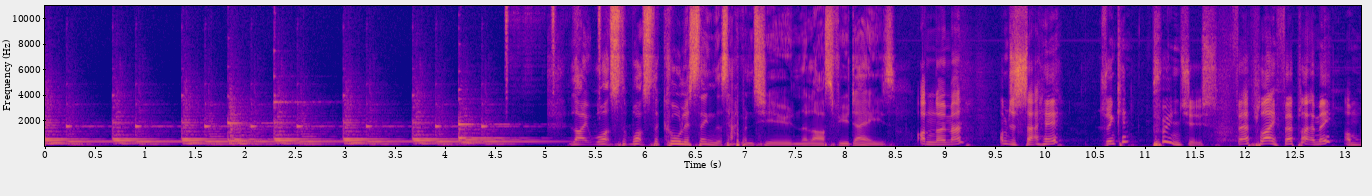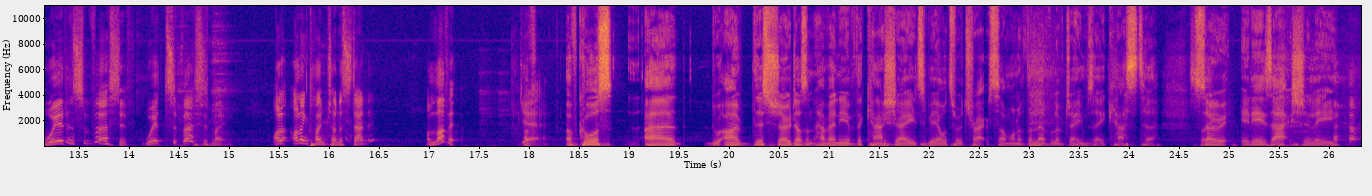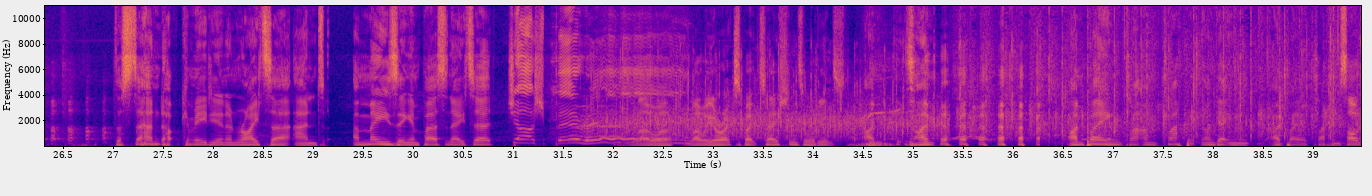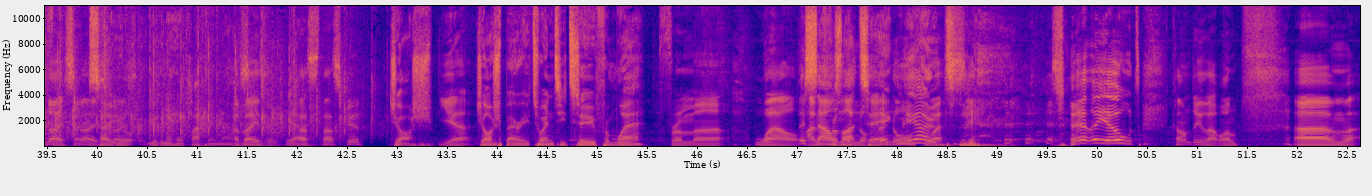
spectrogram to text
Like, what's the what's the coolest thing that's happened to you in the last few days? I don't know, man. I'm just sat here drinking prune juice. Fair play. Fair play to me. I'm weird and subversive. Weird and subversive, mate. I, I don't claim to understand it. I love it. Yeah. Of course, uh, I, this show doesn't have any of the cachet to be able to attract someone of the level of James A. Acaster. So See. it is actually the stand-up comedian and writer and amazing impersonator, Josh Berry. Lower, lower your expectations, audience. I'm, I'm, I'm playing. Cla- I'm clapping. I'm getting. I play a clapping sound. Oh, nice, effect, nice, so nice. you're you're going to hear clapping now. so- Amazing. yeah. That's that's good. Josh. Yeah. Josh Berry, 22 from where? From uh, well, This I'm sounds from like the, the northwest. Take me out. Can't do that one. Um, uh,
